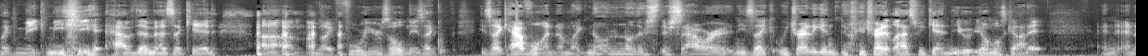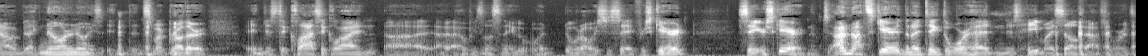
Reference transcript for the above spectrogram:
like make me have them as a kid. Um, I'm like four years old, and he's like, he's like, have one. I'm like, no, no, no, they're they're sour. And he's like, we tried it again. We tried it last weekend. You, you almost got it. And and I would be like, no, no, no. He's, and my brother, and just a classic line. Uh, I, hope he's listening. Would would always just say, if you're scared, say you're scared. I'm not scared. Then I take the warhead and just hate myself afterwards.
